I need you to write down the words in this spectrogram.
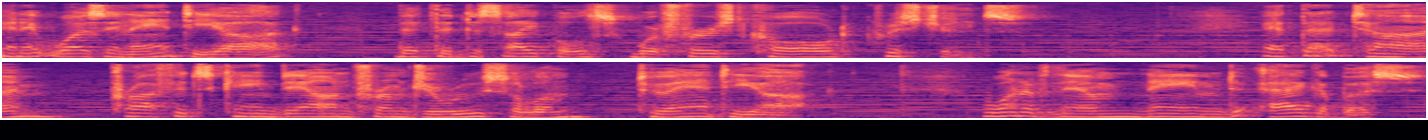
and it was in Antioch that the disciples were first called Christians. At that time, prophets came down from Jerusalem to Antioch. One of them, named Agabus,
